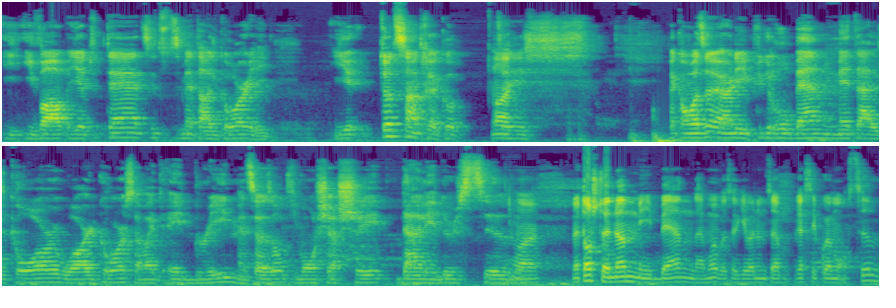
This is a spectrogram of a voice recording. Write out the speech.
il, il va, il y a tout le temps, tu sais, tu dis metalcore, il, il, tout s'entrecoupe. Ouais. Fait qu'on va dire un des plus gros bands metalcore ou hardcore, ça va être 8 Breed, mais tu eux autres, ils vont chercher dans les deux styles. Ouais. Mettons, je te nomme mes bands à moi parce qu'il va nous dire à peu près c'est quoi mon style.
